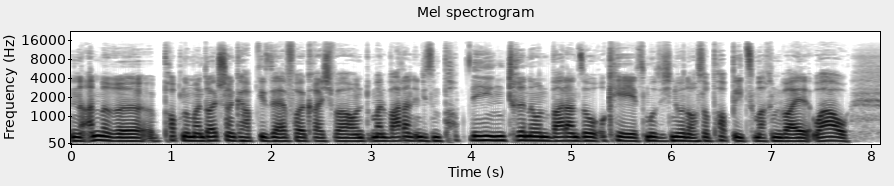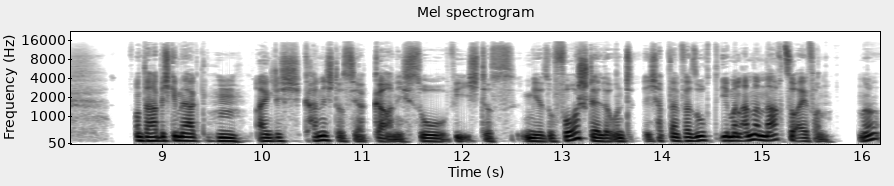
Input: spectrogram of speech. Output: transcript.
eine andere Popnummer in Deutschland gehabt, die sehr erfolgreich war. Und man war dann in diesem Pop-Ding drin und war dann so, okay, jetzt muss ich nur noch so Pop-Beats machen, weil, wow. Und da habe ich gemerkt, hm, eigentlich kann ich das ja gar nicht so, wie ich das mir so vorstelle. Und ich habe dann versucht, jemand anderen nachzueifern. Ne?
